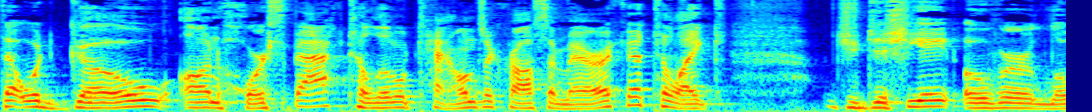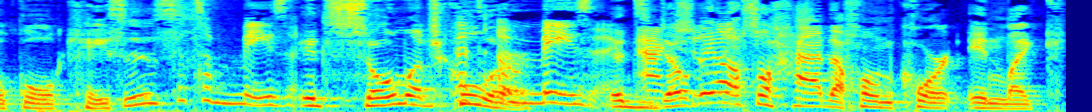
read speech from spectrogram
that would go on horseback to little towns across America to like judiciate over local cases? That's amazing. It's so much cooler. amazing, It's dope. They also had a home court in like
